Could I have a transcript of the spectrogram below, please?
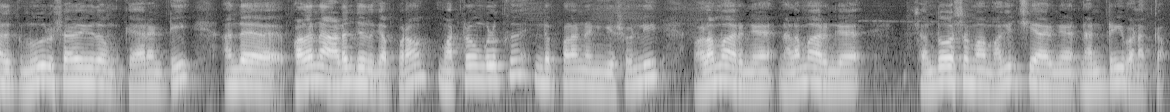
அதுக்கு நூறு சதவீதம் கேரண்டி அந்த பலனை அடைஞ்சதுக்கப்புறம் மற்றவங்களுக்கும் இந்த பலனை நீங்கள் சொல்லி வளமாக இருங்க நலமாக இருங்க. சந்தோஷமாக மகிழ்ச்சியாக இருங்க. நன்றி வணக்கம்.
